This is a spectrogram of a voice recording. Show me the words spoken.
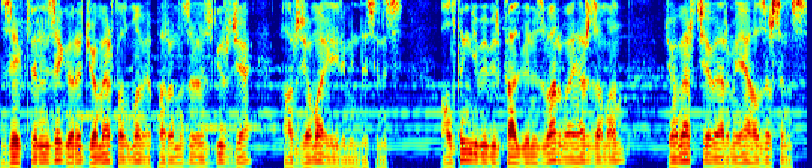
Zevklerinize göre cömert olma ve paranızı özgürce harcama eğilimindesiniz.'' Altın gibi bir kalbiniz var ve her zaman cömertçe vermeye hazırsınız.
